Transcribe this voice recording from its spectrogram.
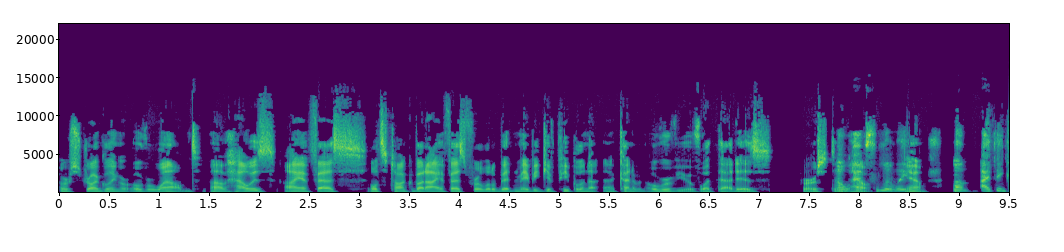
or struggling or overwhelmed. Uh, how is IFS? Let's talk about IFS for a little bit and maybe give people an, a kind of an overview of what that is first. Oh, how, absolutely. Yeah. Um, I think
